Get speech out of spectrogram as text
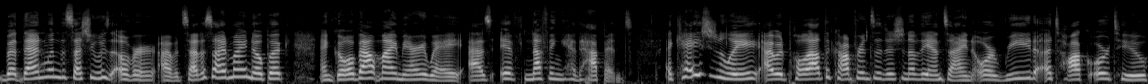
But then when the session was over, I would set aside my notebook and go about my merry way as if nothing had happened. Occasionally, I would pull out the conference edition of the Ensign or read a talk or two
